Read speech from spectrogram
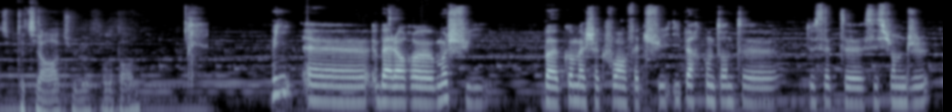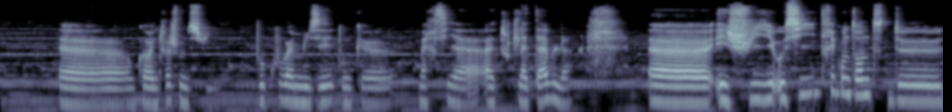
C'est peut-être Yara, tu veux prendre la parole? Oui, bah alors moi je suis, bah, comme à chaque fois en fait, je suis hyper contente de cette session de jeu. Euh, encore une fois, je me suis beaucoup amusée, donc euh, merci à, à toute la table. Euh, et je suis aussi très contente de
